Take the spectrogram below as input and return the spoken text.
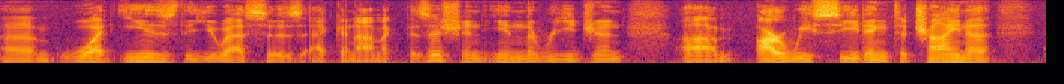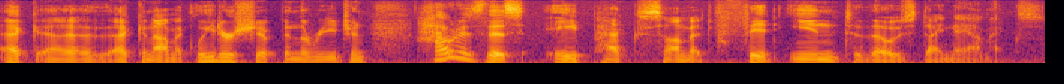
um, what is the U.S.'s economic position in the region. Um, are we ceding to China ec- uh, economic leadership in the region? How does this APEC summit fit into those dynamics?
